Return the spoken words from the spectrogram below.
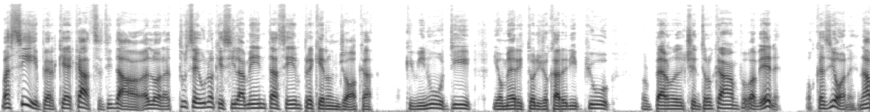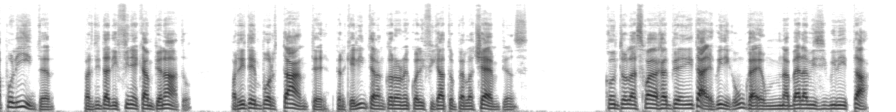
Ma sì, perché cazzo ti dà. Allora, tu sei uno che si lamenta sempre che non gioca. pochi minuti, io merito di giocare di più sul perno del centrocampo, va bene, occasione, Napoli-Inter, partita di fine campionato, partita importante perché l'Inter ancora non è qualificato per la Champions contro la squadra campione d'Italia, quindi comunque è una bella visibilità.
